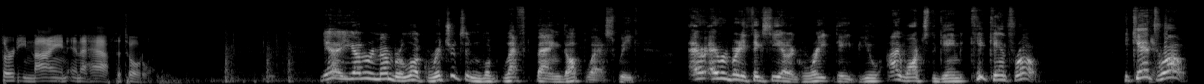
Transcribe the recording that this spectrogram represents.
39 and a half the total. Yeah, you got to remember. Look, Richardson looked left banged up last week. Everybody thinks he had a great debut. I watched the game. Kid can't throw. He can't yeah. throw.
